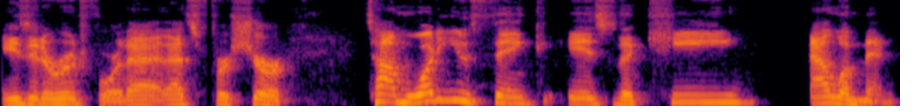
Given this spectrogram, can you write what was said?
easy to root for that that's for sure tom what do you think is the key element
